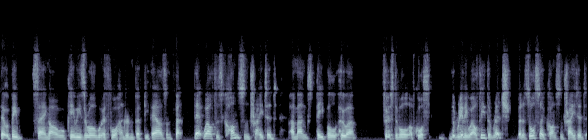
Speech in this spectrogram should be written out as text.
that would be saying oh well Kiwis are all worth 450,000 but that wealth is concentrated amongst people who are first of all, of course, the really wealthy, the rich, but it's also concentrated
